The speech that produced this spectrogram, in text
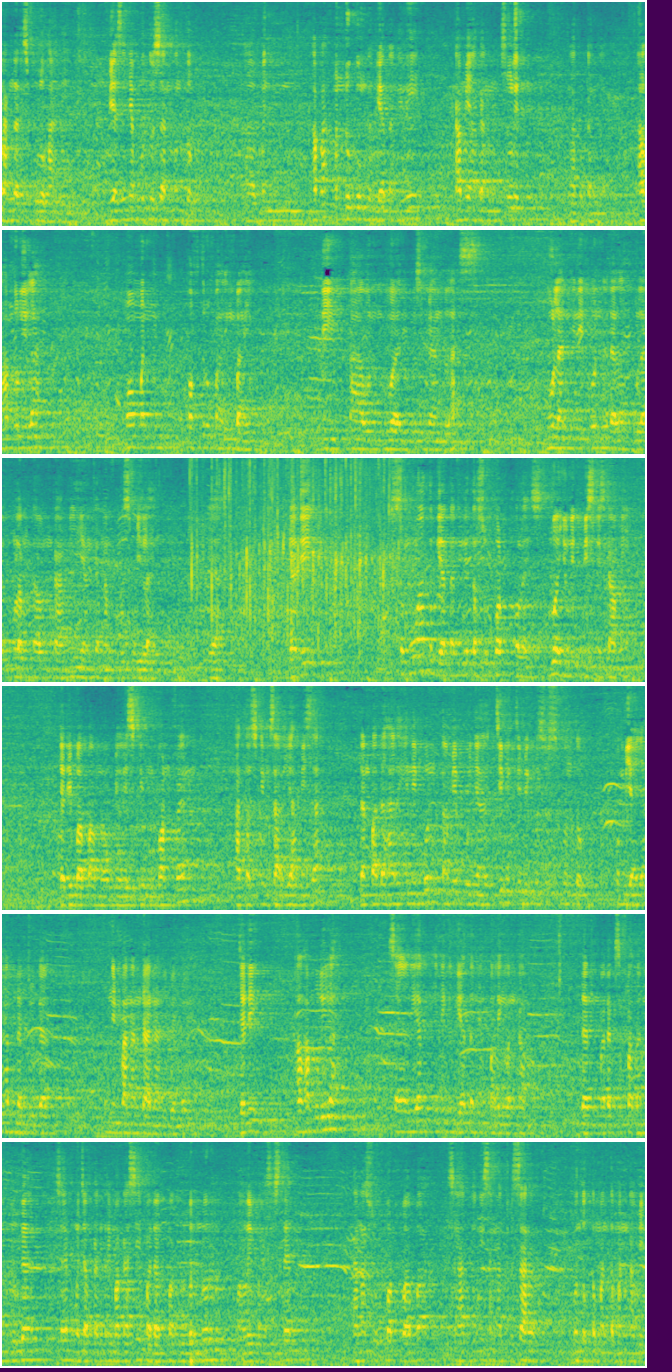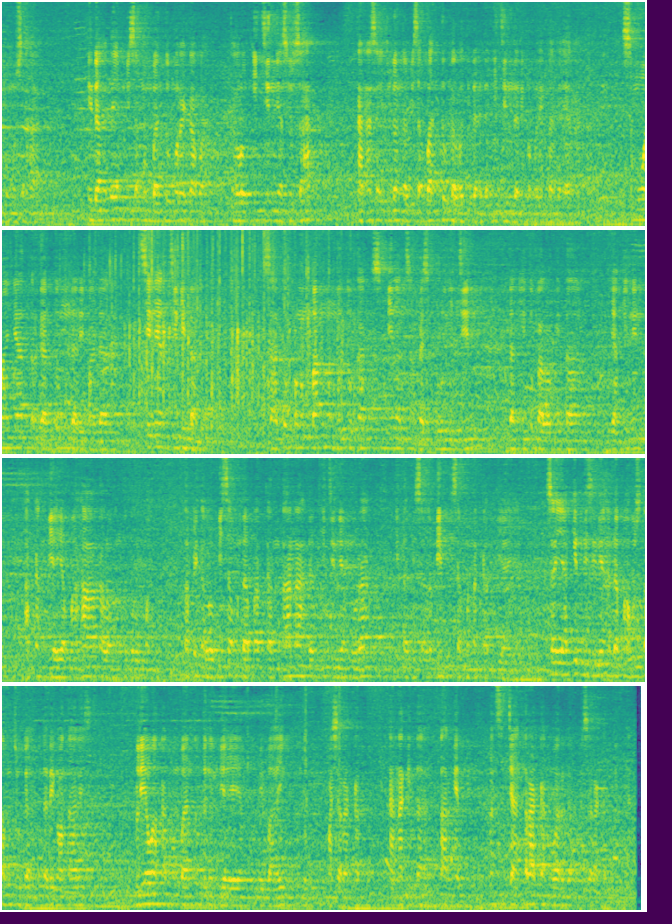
kurang dari 10 hari. Biasanya putusan untuk uh, men, apa, mendukung kegiatan ini kami akan sulit melakukannya. Alhamdulillah momen of truth paling baik di tahun 2019 bulan ini pun adalah bulan ulang tahun kami yang ke-69 ya jadi semua kegiatan ini tersupport oleh dua unit bisnis kami jadi Bapak mau pilih skim konven atau skim syariah bisa? Dan pada hari ini pun kami punya cimik-cimik khusus untuk pembiayaan dan juga penyimpanan dana di BPN. Jadi Alhamdulillah saya lihat ini kegiatan yang paling lengkap. Dan pada kesempatan ini juga saya mengucapkan terima kasih pada Pak Gubernur melalui Pak Asisten karena support Bapak saat ini sangat besar untuk teman-teman kami pengusaha tidak ada yang bisa membantu mereka Pak kalau izinnya susah karena saya juga nggak bisa bantu kalau tidak ada izin dari pemerintah daerah semuanya tergantung daripada sinergi kita satu pengembang membutuhkan 9 sampai 10 izin dan itu kalau kita yakinin akan biaya mahal kalau untuk rumah. Tapi kalau bisa mendapatkan tanah dan izin yang murah, kita bisa lebih bisa menekan biaya. Saya yakin di sini ada Pak Hustam juga dari notaris. Beliau akan membantu dengan biaya yang lebih baik untuk masyarakat karena kita target mensejahterakan warga masyarakat kita.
